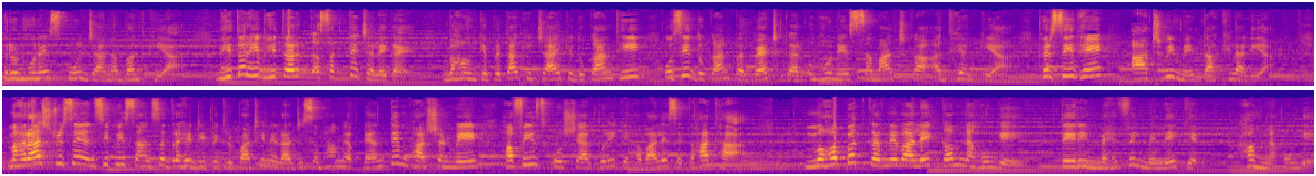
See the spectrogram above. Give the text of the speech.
फिर उन्होंने स्कूल जाना बंद किया। भीतर ही भीतर कसकते चले गए। वहाँ उनके पिता की चाय की दुकान थी। उसी दुकान पर बैठकर उन्होंने समाज का अध्ययन किया। फिर सीधे आठवीं में दाखिला लिया। महाराष्ट्र से एनसीपी सांसद रहे डीपी त्रिपाठी ने राज्यसभा में अपने अंतिम भाषण में हफीज होशियारपुरी के हवाले से कहा था, मोहब्बत करने वाले कम न होंगे, तेरी महफिल में लेकिन हम न होंगे।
